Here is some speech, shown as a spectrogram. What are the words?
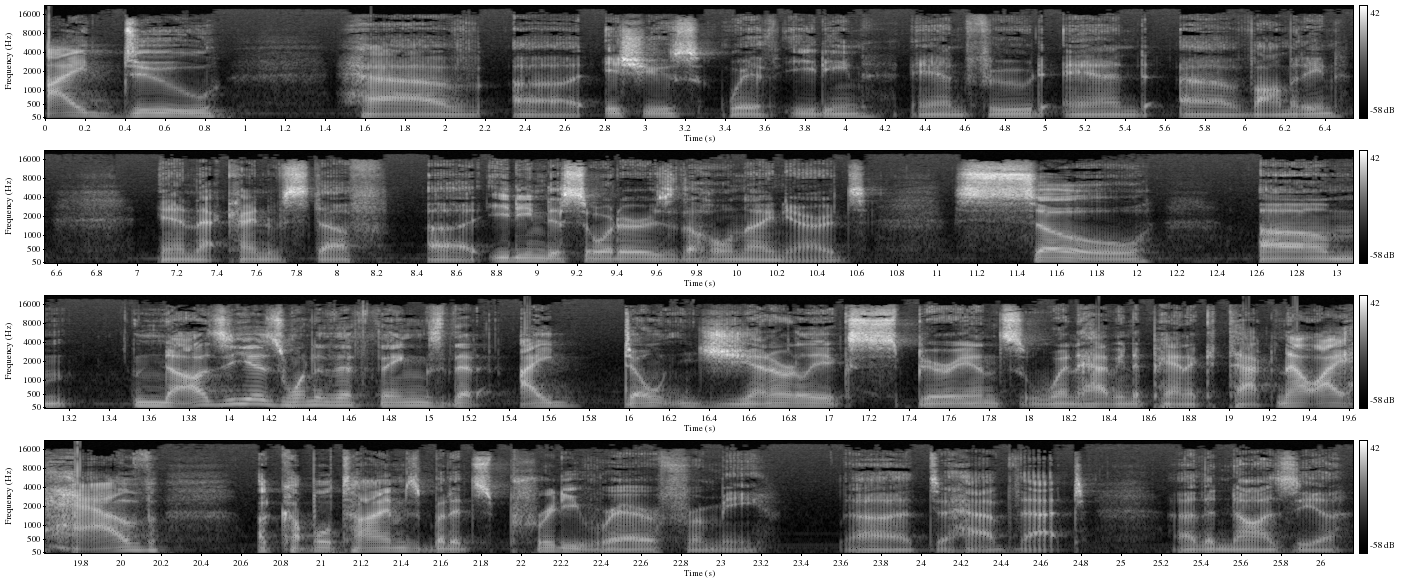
I do have uh, issues with eating and food and uh, vomiting and that kind of stuff uh, eating disorders, the whole nine yards. So, um, nausea is one of the things that I don't generally experience when having a panic attack. Now, I have a couple times, but it's pretty rare for me uh, to have that, uh, the nausea.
